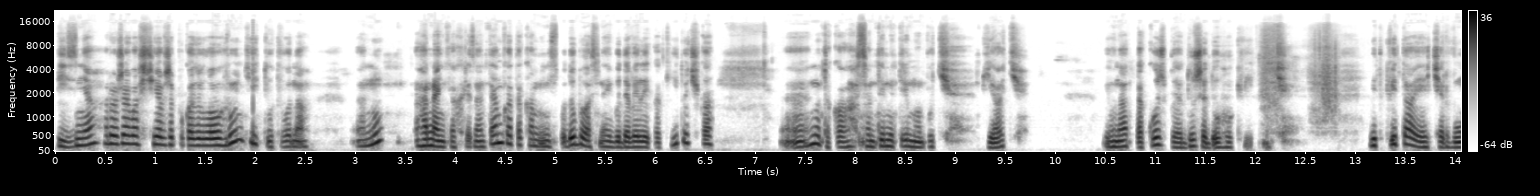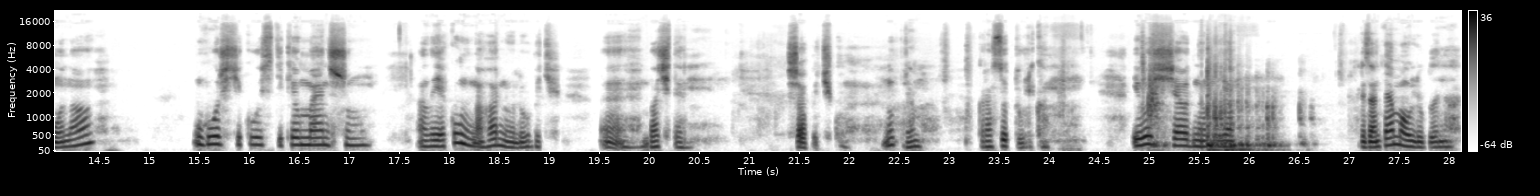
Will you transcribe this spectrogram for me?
пізня рожева, що я вже показувала в ґрунті, і тут вона. е, Ну, гарненька хризантемка така, мені сподобалась, в неї буде велика квіточка, е, ну така сантиметрів, мабуть, 5. І вона також буде дуже довго квітнути. Відквітає червона у горщику, ось тільки в меншому, але яку вона гарно робить, е, бачите, шапочку. Ну, прям красотулька. І ось ще одна моя хризантема улюблена.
